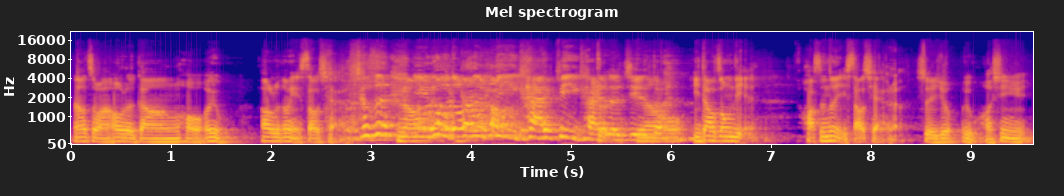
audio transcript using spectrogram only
然后走完奥勒冈后，哎呦，奥勒冈也烧起来了。就是一路都是避开避开的阶段，一到终点，华盛顿也烧起来了，所以就哎呦好幸运。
